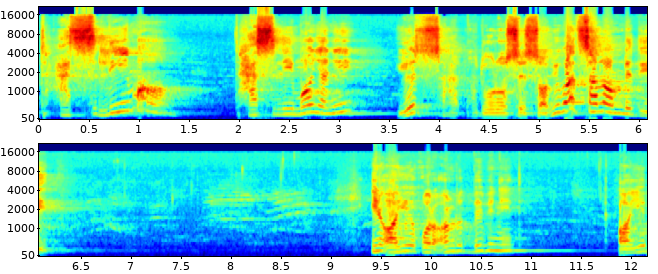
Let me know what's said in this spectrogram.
تسلیما تسلیما یعنی یه درست حسابی باید سلام بدید این آیه قرآن رو ببینید. آیه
